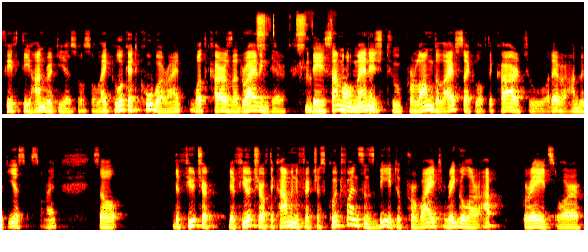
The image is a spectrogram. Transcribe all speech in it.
50 100 years or so. Like look at cuba right? What cars are driving there. They somehow managed to prolong the life cycle of the car to whatever 100 years or so right? So the future the future of the car manufacturers could for instance be to provide regular upgrades or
